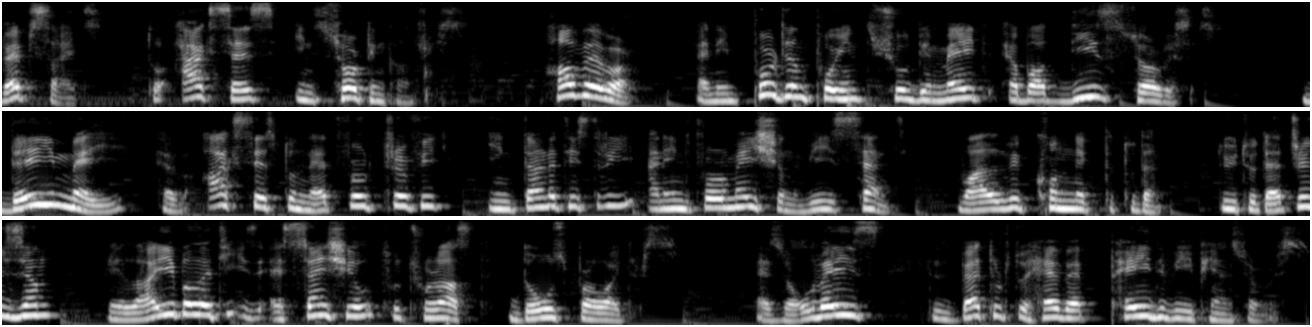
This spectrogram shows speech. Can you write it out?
websites to access in certain countries. However, an important point should be made about these services. They may have access to network traffic, internet history, and information we sent while we connect to them. Due to that reason, reliability is essential to trust those providers. As always, it is better to have a paid VPN service.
